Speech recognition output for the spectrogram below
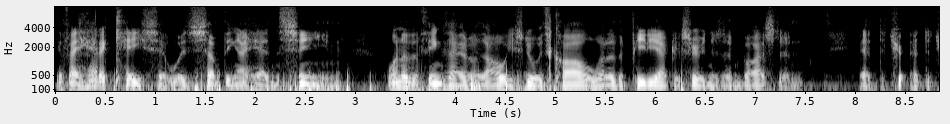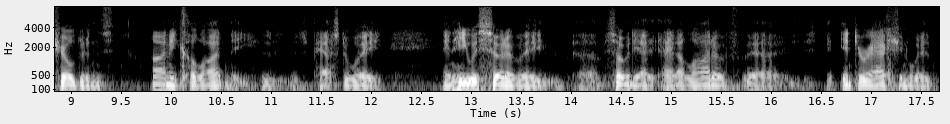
if I had a case that was something I hadn't seen, one of the things I would always do is call one of the pediatric surgeons in Boston at the at the Children's, Ani Colodny, who's, who's passed away, and he was sort of a uh, somebody I had a lot of uh, interaction with.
